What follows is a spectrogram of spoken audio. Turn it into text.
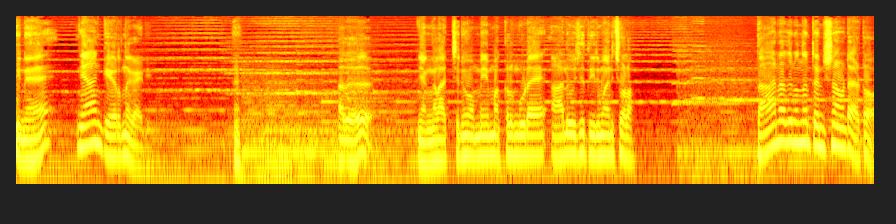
പിന്നെ ഞാൻ കയറുന്ന കാര്യം. അത് ഞങ്ങൾ അച്ഛനും അമ്മയും മക്കളും കൂടെ ആലോചിച്ച് തീരുമാനിച്ചോളാം. താൻ അതിനൊന്നും ടെൻഷൻ ആവണ്ട കേട്ടോ.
